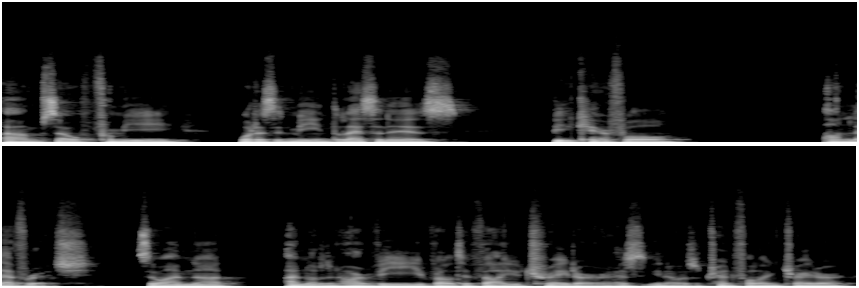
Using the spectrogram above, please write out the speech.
Um, so for me what does it mean? The lesson is be careful on leverage. So i'm not i'm not an rv relative value trader. As you know as a trend following trader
